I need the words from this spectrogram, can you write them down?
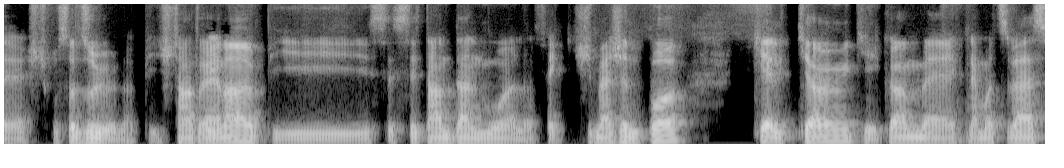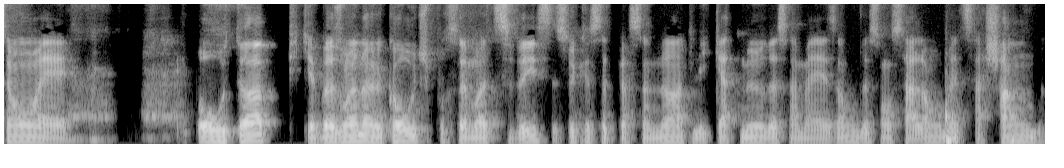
euh, je trouve ça dur. Puis je suis entraîneur, puis c'est en dedans de moi. Là. Fait que j'imagine pas quelqu'un qui est comme que la motivation est, pas au top puis qui a besoin d'un coach pour se motiver. C'est sûr que cette personne-là, entre les quatre murs de sa maison, de son salon, de sa chambre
